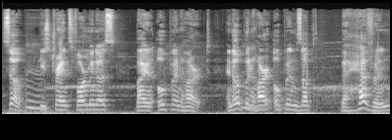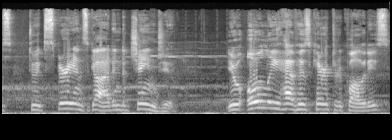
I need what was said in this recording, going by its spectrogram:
So he's transforming us by an open heart. An open hmm. heart opens up the heavens to experience God and to change you. You only have his character qualities,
